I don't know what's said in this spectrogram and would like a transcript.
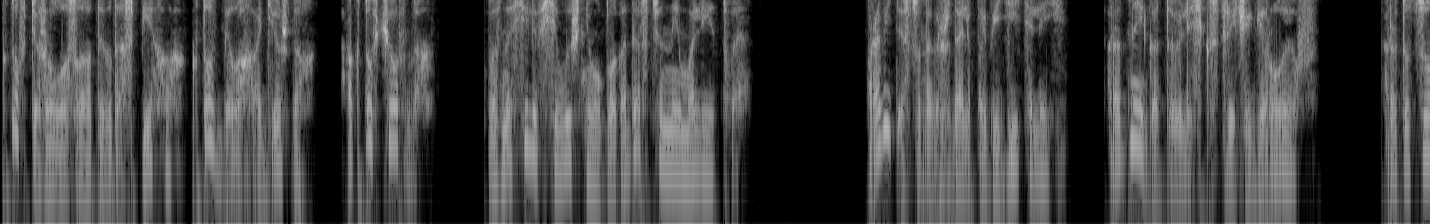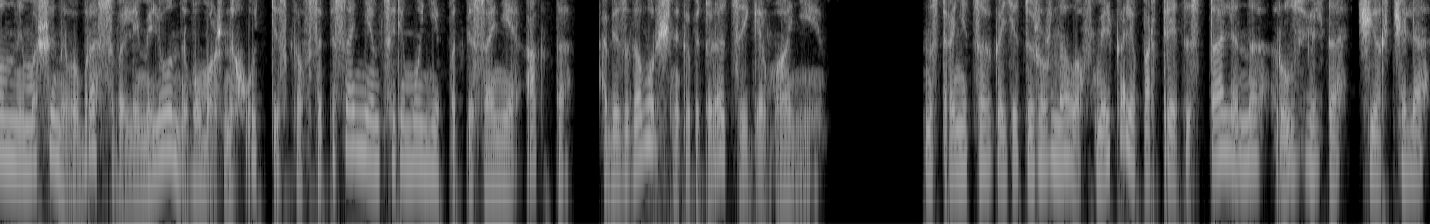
кто в тяжелых золотых доспехах, кто в белых одеждах, а кто в черных, возносили Всевышнему благодарственные молитвы. Правительство награждали победителей, родные готовились к встрече героев. Ротационные машины выбрасывали миллионы бумажных оттисков с описанием церемонии подписания акта о безоговорочной капитуляции Германии. На страницах газет и журналов мелькали портреты Сталина, Рузвельта, Черчилля,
